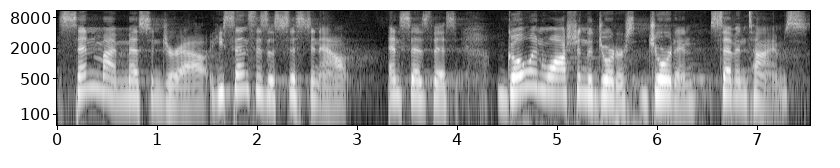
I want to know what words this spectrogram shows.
send my messenger out. He sends his assistant out and says this Go and wash in the Jordan seven times.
